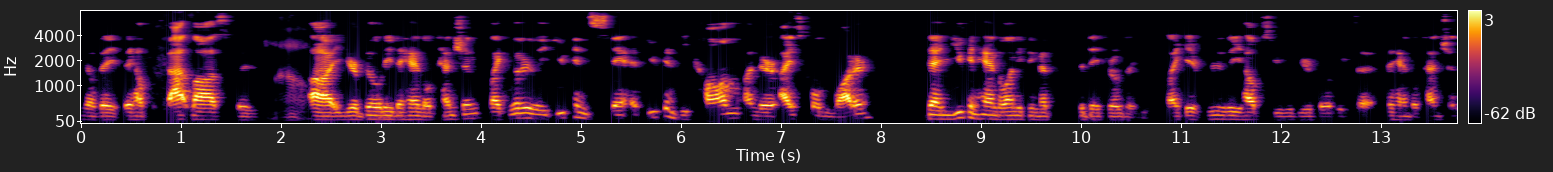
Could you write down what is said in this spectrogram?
you know they they help with fat loss, with. Uh, your ability to handle tension. Like literally, if you can stand, if you can be calm under ice cold water, then you can handle anything that the day throws at you. Like it really helps you with your ability to, to handle tension.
